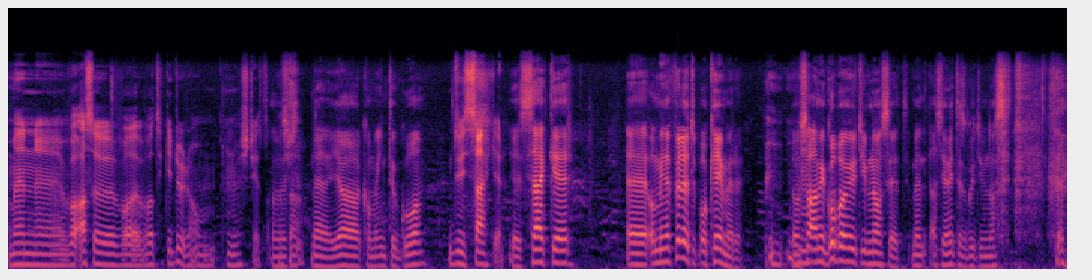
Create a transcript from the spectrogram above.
Men eh, vad, alltså, vad, vad tycker du då om universitet? Alltså, Nej jag kommer inte att gå du är säker? Jag är säker eh, Och mina föräldrar är typ okej med det De Mhm. sa Amir gå bara ut gymnasiet Men alltså jag vill inte ens gå ut gymnasiet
